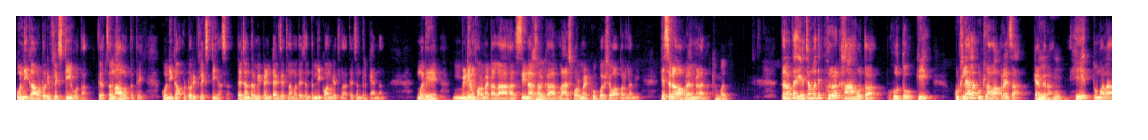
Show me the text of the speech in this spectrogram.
कोनिका ऑटो रिफ्लेक्स टी होता. त्याचं. नाव होतं ते. कोनिका ऑटो रिफ्लेक्स टी असं. त्याच्यानंतर मी पेंटॅक्स घेतला मग त्याच्यानंतर निकॉन घेतला त्याच्यानंतर कॅननमध्ये मीडियम फॉर्मॅट आला हा सिनार सारखा लार्ज फॉर्मॅट खूप वर्ष वापरला मी. हे सगळं वापरायला मिळालं. कमाल. तर आता याच्यामध्ये फरक हा होता होतो की कुठल्याला कुठला वापरायचा कॅमेरा. हे तुम्हाला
